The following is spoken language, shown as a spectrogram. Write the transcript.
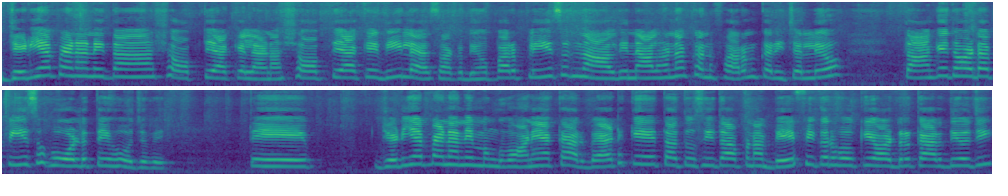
ਜਿਹੜੀਆਂ ਭੈਣਾਂ ਨੇ ਤਾਂ ਸ਼ਾਪ ਤੇ ਆ ਕੇ ਲੈਣਾ ਸ਼ਾਪ ਤੇ ਆ ਕੇ ਵੀ ਲੈ ਸਕਦੇ ਹੋ, ਪਰ ਪਲੀਜ਼ ਨਾਲ ਦੀ ਨਾਲ ਹਨਾ ਕਨਫਰਮ ਕਰੀ ਚੱਲਿਓ ਤਾਂ ਕਿ ਤੁਹਾਡਾ ਪੀਸ ਹੋਲਡ ਤੇ ਹੋ ਜਾਵੇ। ਤੇ ਜਿਹੜੀਆਂ ਭੈਣਾਂ ਨੇ ਮੰਗਵਾਉਣੇ ਆ ਘਰ ਬੈਠ ਕੇ, ਤਾਂ ਤੁਸੀਂ ਤਾਂ ਆਪਣਾ ਬੇਫਿਕਰ ਹੋ ਕੇ ਆਰਡਰ ਕਰ ਦਿਓ ਜੀ।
